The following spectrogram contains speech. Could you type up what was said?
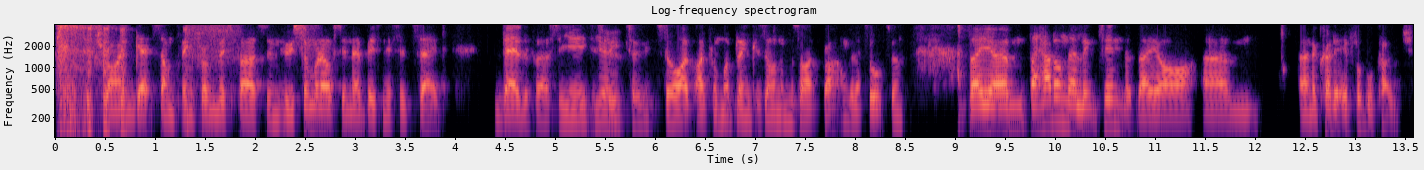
to try and get something from this person who someone else in their business had said they're the person you need to yeah. speak to. So I, I, put my blinkers on and was like, right, I'm going to talk to them. They um, they had on their LinkedIn that they are um, an accredited football coach,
